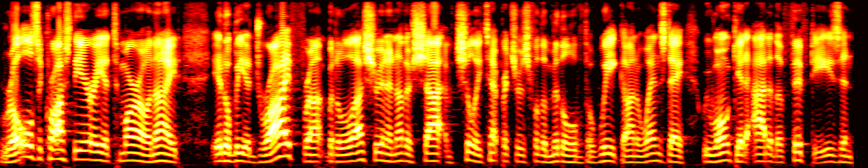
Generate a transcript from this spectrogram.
Rolls across the area tomorrow night. It'll be a dry front, but it'll usher in another shot of chilly temperatures for the middle of the week. On Wednesday, we won't get out of the 50s, and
